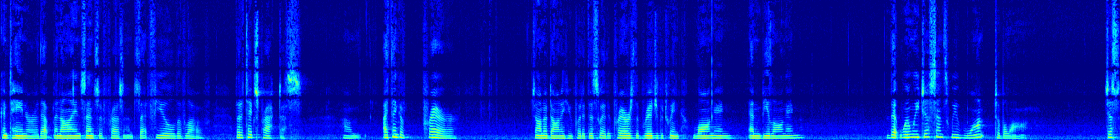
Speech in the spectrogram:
container, that benign sense of presence, that field of love. But it takes practice. Um, I think of prayer, John O'Donohue put it this way that prayer is the bridge between longing and belonging. That when we just sense we want to belong, just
